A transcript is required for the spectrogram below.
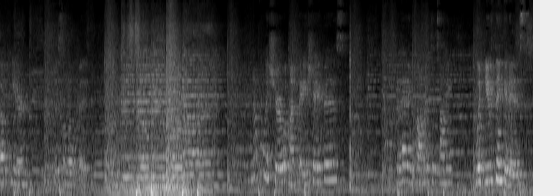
up here, just a little bit. I'm Not really sure what my face shape is. Go ahead and comment to tell me what you think it is.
